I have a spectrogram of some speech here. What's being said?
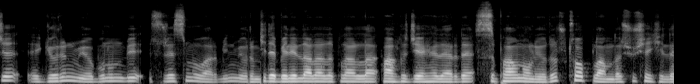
satıcı e, görünmüyor. Bunun bir süresi mi var bilmiyorum. Ki de belirli aralıklarla farklı CH'lerde spawn oluyordur. Toplamda şu şekilde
